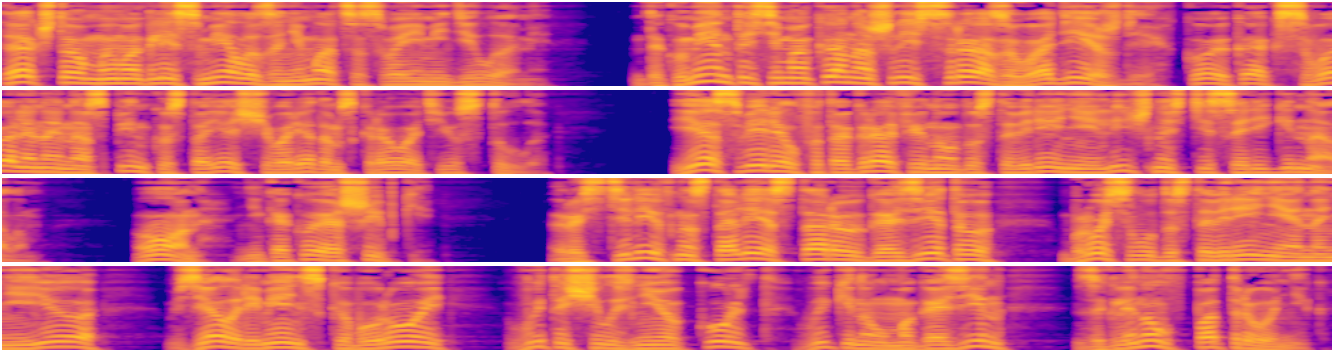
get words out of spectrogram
Так что мы могли смело заниматься своими делами. Документы Симака нашлись сразу, в одежде, кое-как сваленной на спинку стоящего рядом с кроватью стула. Я сверил фотографию на удостоверение личности с оригиналом. Он, никакой ошибки. Расстелив на столе старую газету, бросил удостоверение на нее, взял ремень с кобурой, вытащил из нее кольт, выкинул магазин, заглянул в патронник.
